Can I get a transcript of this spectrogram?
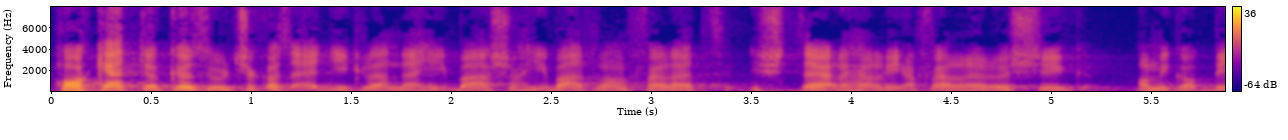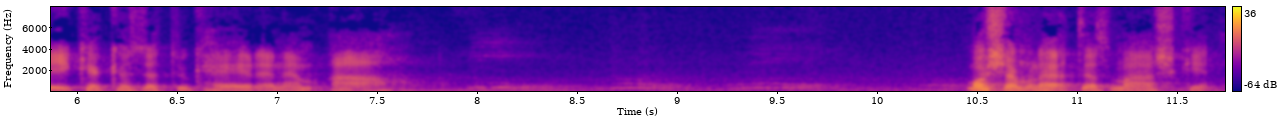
Ha a kettő közül csak az egyik lenne hibás, a hibátlan felet is terheli a felelősség, amíg a béke közöttük helyre nem áll. Ma sem lehet ez másként.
